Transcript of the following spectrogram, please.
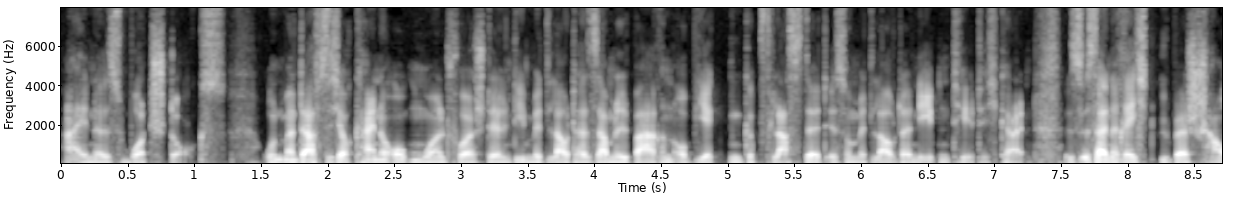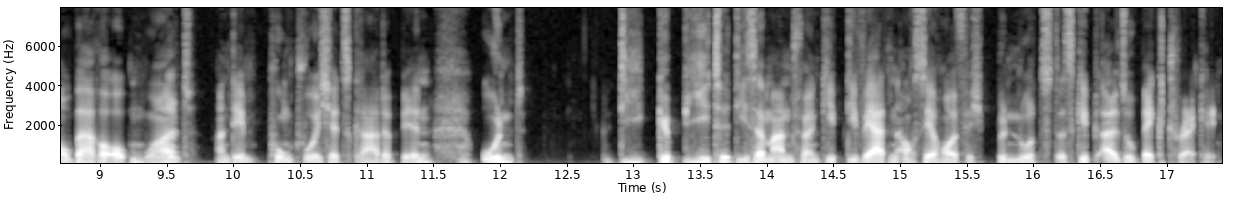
eines Watch Dogs. Und man darf sich auch keine Open World vorstellen, die mit lauter sammelbaren Objekten gepflastert ist und mit lauter Nebentätigkeiten. Es ist eine recht überschaubare Open World, an dem Punkt, wo ich jetzt gerade bin. Und die Gebiete, die es am Anfang gibt, die werden auch sehr häufig benutzt. Es gibt also Backtracking.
